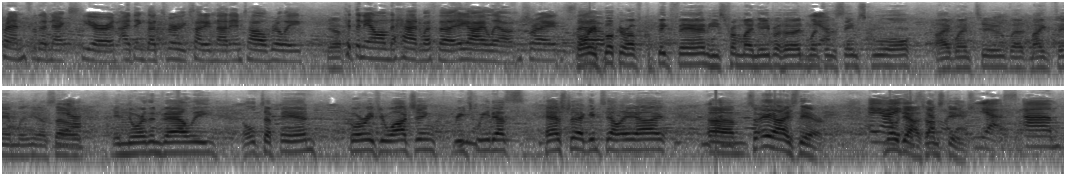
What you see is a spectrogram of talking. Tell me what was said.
trend for the next year, and I think that's very exciting that Intel really Yep. hit the nail on the head with the AI lounge, right? Cory So- Booker, I'm a big fan. He's from my neighborhood. Went to the same school I went to, but my family, you know, so Yeah. in Northern Valley, Old Tappan. Cory, if you're watching, retweet us. Hashtag Intel AI. Um, so AI is there. AI no is doubt, it's on stage. there, Yes, um,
